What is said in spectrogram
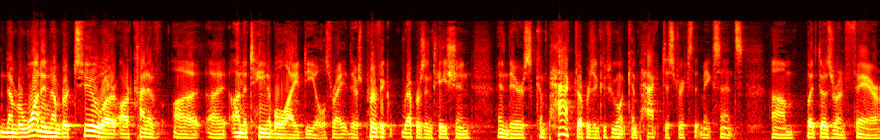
number one and number two are, are kind of uh, uh, unattainable ideals, right? There's perfect representation and there's compact representation because we want compact districts that make sense. Um, but those are unfair.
